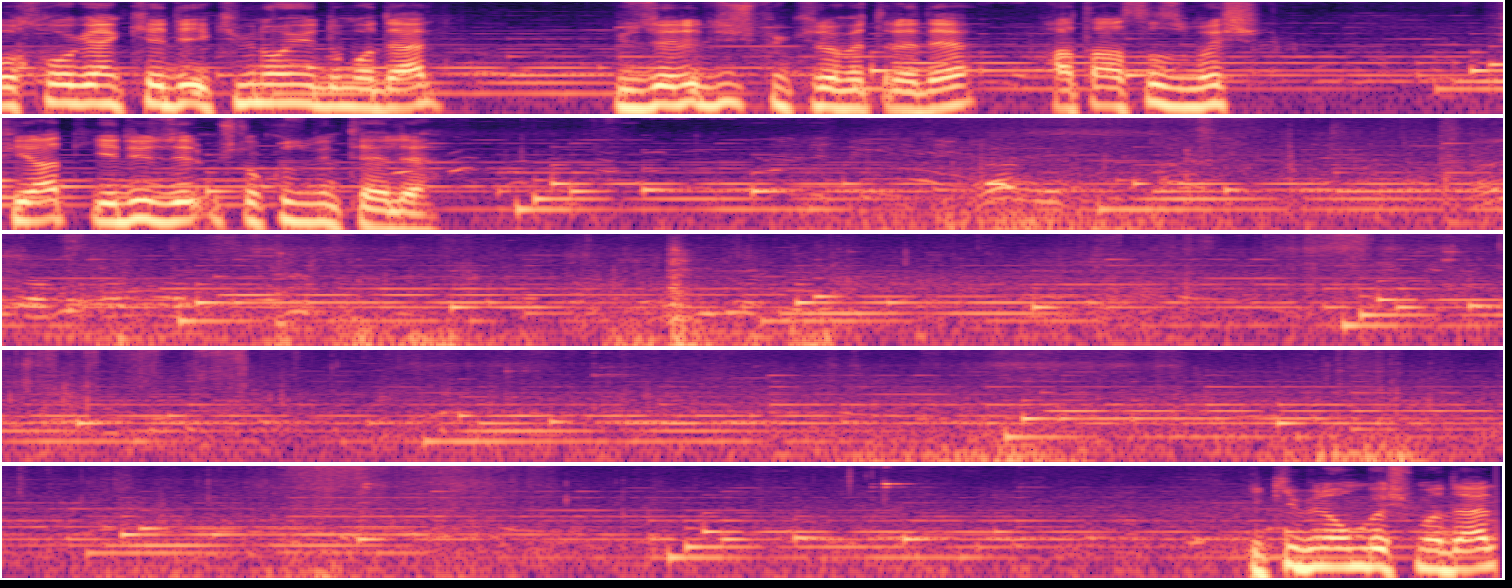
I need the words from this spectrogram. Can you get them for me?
Volkswagen Caddy 2017 model 153 bin kilometrede hatasızmış. Fiyat 779 bin TL. ...2015 model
